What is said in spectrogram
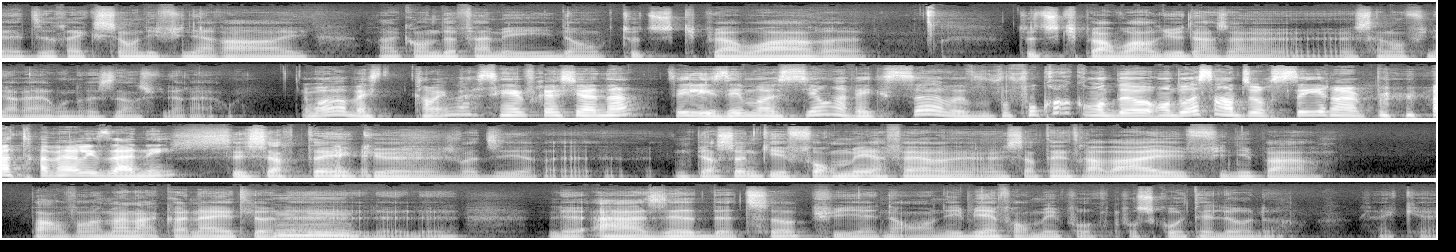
euh, direction des funérailles, rencontres de famille. Donc, tout ce qui peut avoir, tout ce qui peut avoir lieu dans un, un salon funéraire ou une résidence funéraire. oui. Wow, ben c'est quand même assez impressionnant. Les émotions avec ça, il faut, croire qu'on doit, on doit s'endurcir un peu à travers les années. C'est certain que, je vais dire, euh, une personne qui est formée à faire un, un certain travail finit par, par vraiment en connaître là, le- le, le- le A à Z de ça. Puis, euh, non, on est bien formé pour, pour ce côté-là. Là. Fait que, euh,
